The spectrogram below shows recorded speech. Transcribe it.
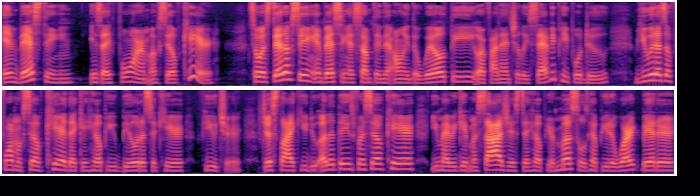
Investing is a form of self care. So instead of seeing investing as something that only the wealthy or financially savvy people do, view it as a form of self care that can help you build a secure future. Just like you do other things for self care, you maybe get massages to help your muscles, help you to work better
